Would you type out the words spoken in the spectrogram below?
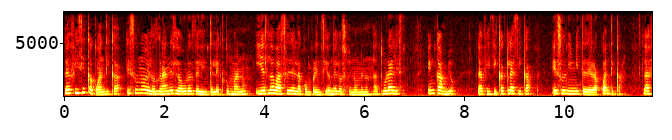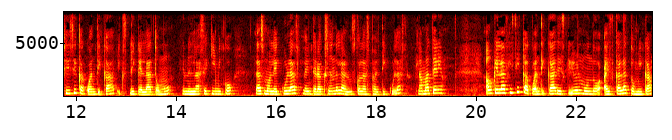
la física cuántica es uno de los grandes logros del intelecto humano y es la base de la comprensión de los fenómenos naturales. En cambio, la física clásica es un límite de la cuántica. La física cuántica explica el átomo, el enlace químico, las moléculas, la interacción de la luz con las partículas, la materia. Aunque la física cuántica describe el mundo a escala atómica,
